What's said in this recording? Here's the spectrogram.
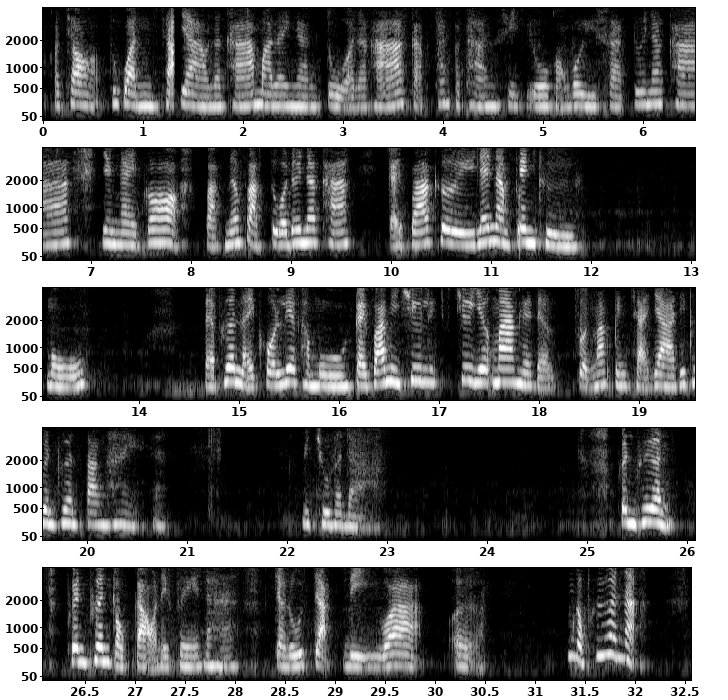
ก็ชอบทุกวันเช้ายาวนะคะ มารายงานตัวนะคะ กับท่านประธาน CEO ของบริษัทด้วยนะคะ ยังไงก็ฝากเนื้อฝากตัวด้วยนะคะ ไก่ฟ้าเคยแนะนำเป็นคือ หมู แต่เพื่อนหลายคนเรียกขามู ไก่ฟ้ามีชื่อชื่อเยอะมากเลย แต่ส่วนมากเป็นฉายาที่เพื่อนๆตั้งให้นะวิชุรดา เพื่อนเพื่อนเพื่อนเพื่อนเก่าๆในเฟซนะคะจะรู้จักดีว่า เออกับเพื่อนน่ะ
